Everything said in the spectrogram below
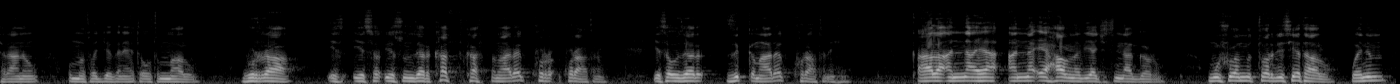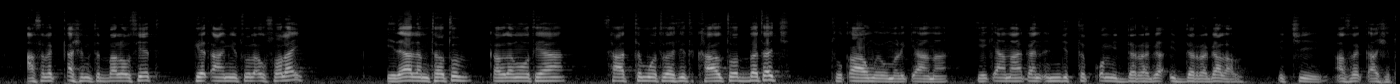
ስራ ነው ኡመቶች ጀገና የተውትም አሉ። ጉራ የሱን ዘር ከፍ ከፍ ማድረግ ኩራት ነው። የሰው ዘር ዝቅ ማድረግ ኩራት ነው ይሄ። ቃለ አና ኢሓሉ ነቢያችን ሲናገሩ። ሙሾ የምትወርድ ሴት አሉ ወይንም አስለቃሽ የምትባለው ሴት ገጣሚቱ ለቅሶ ላይ ኢዛ ለም ተቱብ ቀብለ መውቲሃ ሳትሞት በፊት ካልቶበተች ቱቃሙ የውም ልቅያማ የቅያማ ቀን እንድትቆም ይደረጋል አሉ። እቺ አስለቃሽቱ።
